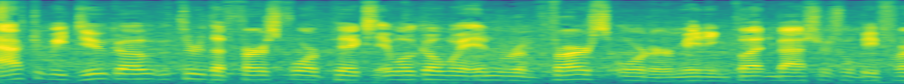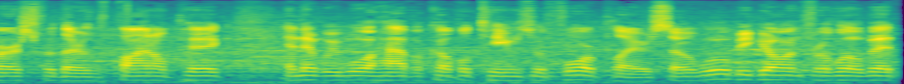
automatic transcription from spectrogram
after we do go through the first four picks, it will go in reverse order, meaning Button Bashers will be first for their final pick, and then we will have a couple teams with four players. So we'll be going for a little bit.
